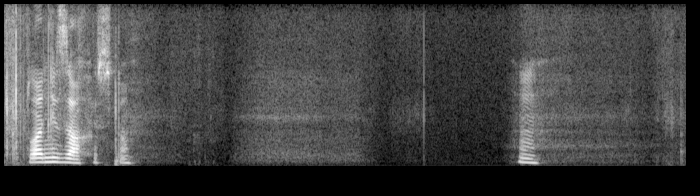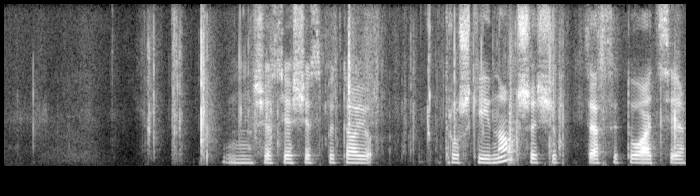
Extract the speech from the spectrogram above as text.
В плані захисту. Зараз я ще спитаю трошки інакше, щоб ця ситуація.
